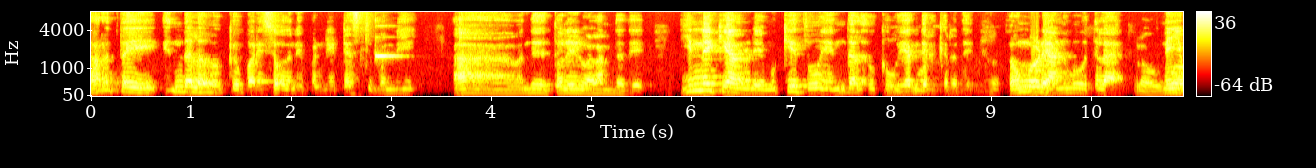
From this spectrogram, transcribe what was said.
தரத்தை எந்த அளவுக்கு பரிசோதனை பண்ணி டெஸ்ட் பண்ணி வந்து தொழில் வளர்ந்தது. இன்னைக்கு அதனுடைய முக்கியத்துவம் எந்த அளவுக்கு உயர்ந்திருக்கிறது? உங்களுடைய அனுபவத்துல நீங்க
